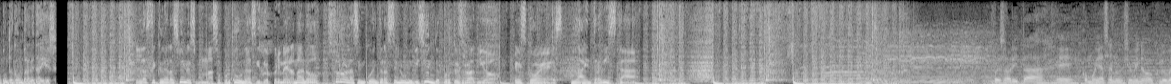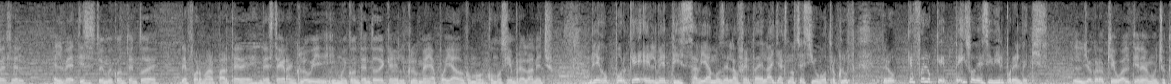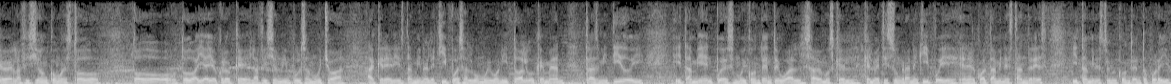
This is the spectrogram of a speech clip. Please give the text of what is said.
boostmobile.com para detalles. Las declaraciones más oportunas y de primera mano solo las encuentras en Univisión Deportes Radio. Esto es La Entrevista. Pues ahorita, eh, como ya se anunció mi nuevo club, es el, el Betis. Estoy muy contento de, de formar parte de, de este gran club y, muy contento de que el club me haya apoyado como, como siempre lo han hecho. Diego, ¿por qué el Betis? Sabíamos de la oferta del Ajax, no sé si hubo otro club, pero ¿qué fue lo que te hizo decidir por el Betis? Yo creo que igual tiene mucho que ver la afición, cómo es todo, todo, todo allá. Yo creo que la afición me impulsa mucho a, a querer ir también al equipo. Es algo muy bonito, algo que me han transmitido y, y también pues muy contento. Igual sabemos que el, que el Betis es un gran equipo y en el cual también está Andrés y también estoy muy contento por ello.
